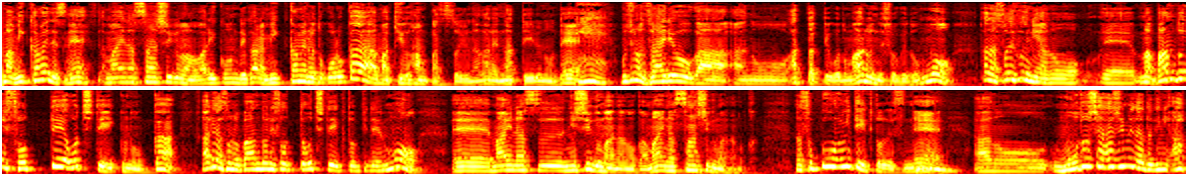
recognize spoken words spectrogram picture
まあ3日目ですね。マイナス3シグマを割り込んでから3日目のところから、まあ急反発という流れになっているので、ええ、もちろん材料が、あの、あったっていうこともあるんでしょうけども、ただそういうふうにあの、えー、まあバンドに沿って落ちていくのか、あるいはそのバンドに沿って落ちていくときでも、えー、マイナス2シグマなのか、マイナス3シグマなのか。そこを見ていくとですね、うん、あの、戻し始めたときに、あ、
